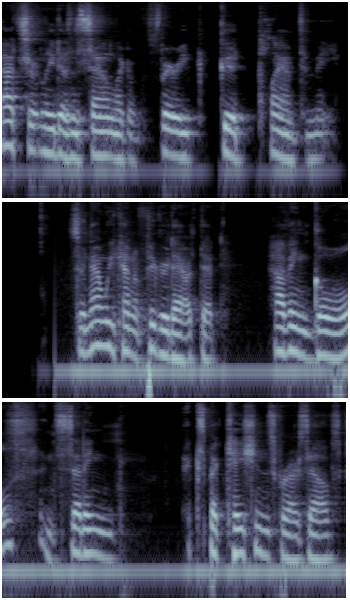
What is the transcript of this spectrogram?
That certainly doesn't sound like a very good plan to me. So now we kind of figured out that having goals and setting expectations for ourselves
